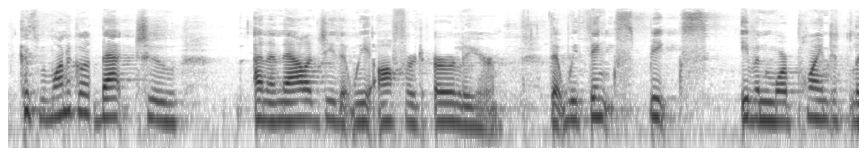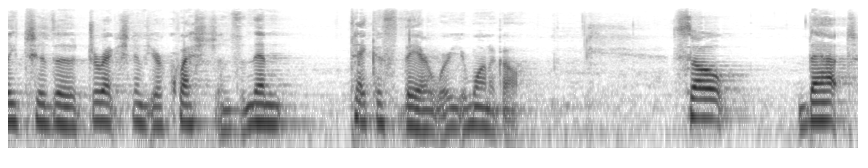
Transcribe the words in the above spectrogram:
Because we want to go back to an analogy that we offered earlier that we think speaks even more pointedly to the direction of your questions. And then take us there where you want to go. So that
